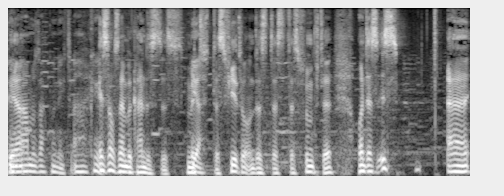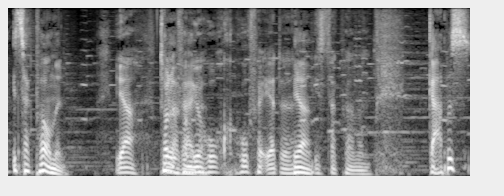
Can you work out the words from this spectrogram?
Der Ja. Name sagt mir nichts. Ah, okay. Ist auch sein bekanntestes mit Ja. das vierte und das, das, das fünfte. Und das ist äh, Isaac Perlman. ja. Toller Von Geiger. mir hoch, hoch verehrte Ja. Isaac Perlman. Gab es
